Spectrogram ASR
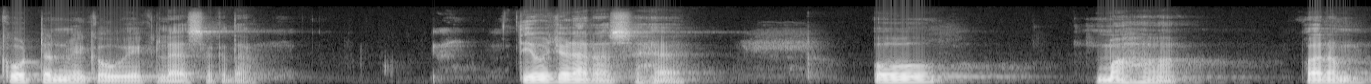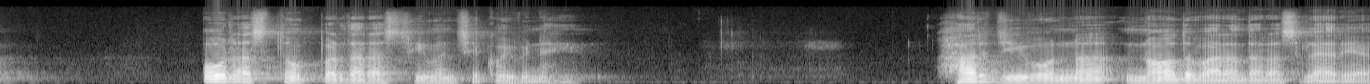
ਕੋਟਨ ਮੇ ਕਉ ਇੱਕ ਲੈ ਸਕਦਾ। ਤੇ ਉਹ ਜਿਹੜਾ ਰਸ ਹੈ, ਉਹ ਮਹਾ ਪਰਮ ਉਹ ਰਸ ਤੋਂ ਉੱਪਰ ਦਾ ਰਸ ਜੀਵਨ 'ਚ ਕੋਈ ਵੀ ਨਹੀਂ। ਹਰ ਜੀਵ ਉਹ ਨਾ ਨੌ ਦਵਾਰਾਂ ਦਾ ਰਸ ਲੈ ਰਿਹਾ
